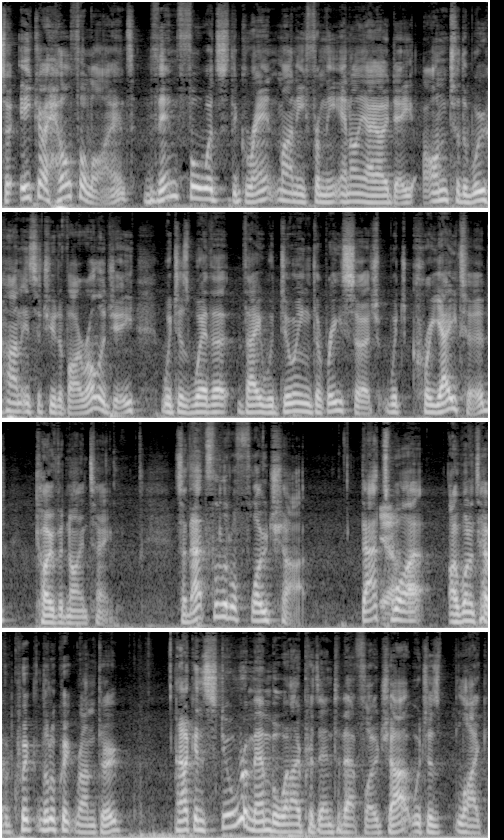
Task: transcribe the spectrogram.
So Eco Health Alliance then forwards the grant money from the NIAID onto the Wuhan Institute of Virology, which is where the, they were doing the research which created COVID 19. So that's the little flow chart. That's yeah. why I wanted to have a quick little quick run through. And I can still remember when I presented that flow chart, which is like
